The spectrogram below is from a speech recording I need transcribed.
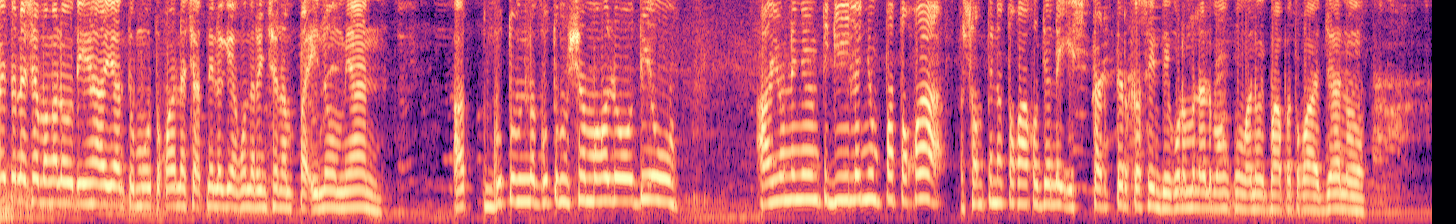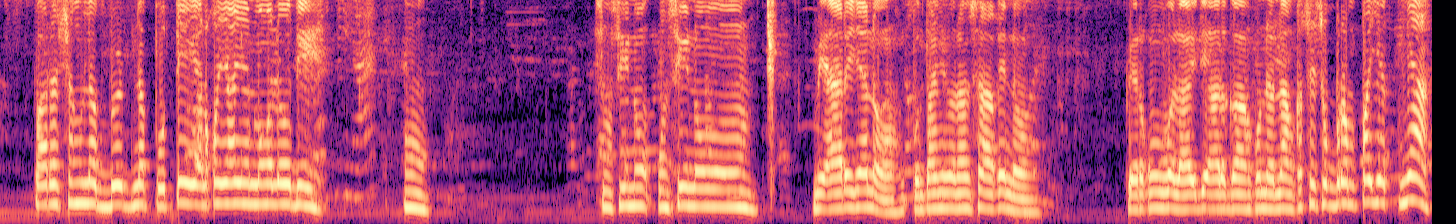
Ito na siya mga lodi ha. Yan, tumutuka na siya at nilagyan ko na rin siya ng painom yan. At gutom na gutom siya mga lodi oh. Ayaw na niyang tigilan yung patuka. So ang pinatuka ko dyan ay starter kasi hindi ko naman alam kung ano ipapatuka dyan oh. Para siyang lovebird na puti. Ano kaya yan mga lodi? Hmm. So sino kung sinong may-ari niya no, puntahan niyo na lang sa akin no. Pero kung wala, edi alagaan ko na lang kasi sobrang payat niya.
